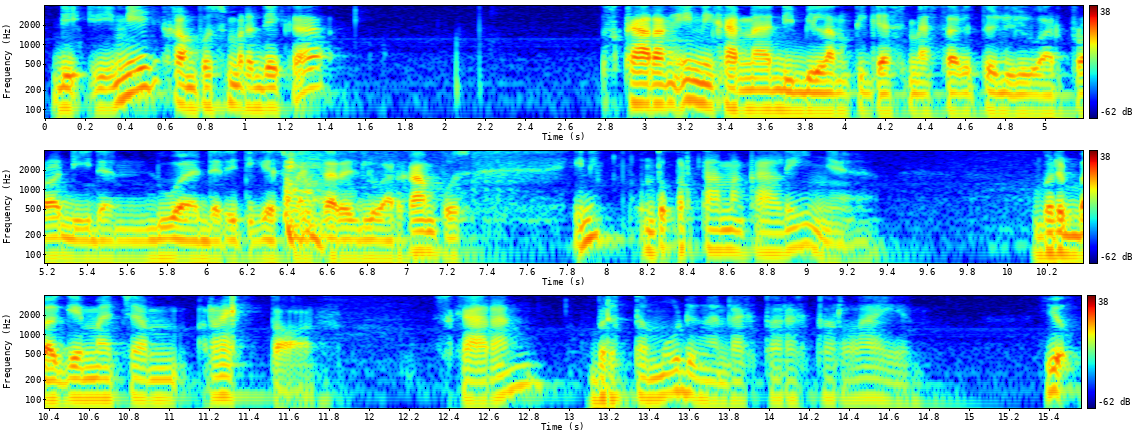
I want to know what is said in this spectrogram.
Di ini kampus Merdeka sekarang ini karena dibilang tiga semester itu di luar prodi dan dua dari tiga semester di luar kampus ini untuk pertama kalinya berbagai macam rektor sekarang bertemu dengan rektor-rektor lain yuk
